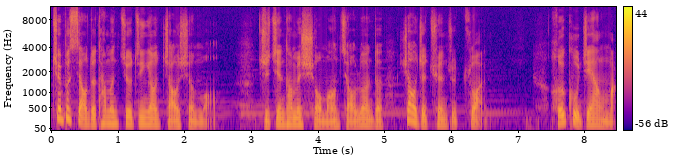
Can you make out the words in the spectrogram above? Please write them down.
却不晓得他们究竟要找什么。只见他们手忙脚乱的绕着圈子转，何苦这样嘛？”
